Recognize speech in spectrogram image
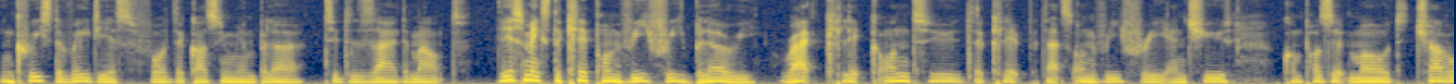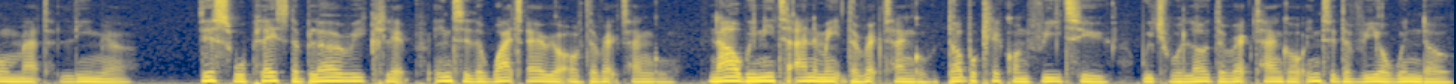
increase the radius for the Gaussian blur to the desired amount. This makes the clip on V3 blurry. Right click onto the clip that's on V3 and choose composite mode travel matte linear. This will place the blurry clip into the white area of the rectangle. Now we need to animate the rectangle. Double click on V2 which will load the rectangle into the viewer window.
